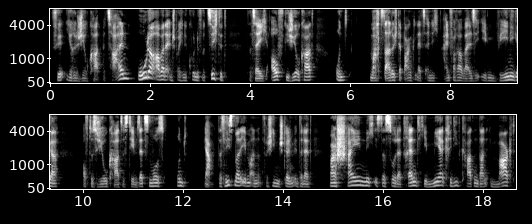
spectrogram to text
für ihre Girocard bezahlen. Oder aber der entsprechende Kunde verzichtet tatsächlich auf die Girocard und macht es dadurch der Bank letztendlich einfacher, weil sie eben weniger auf das Girocard-System setzen muss. Und ja, das liest man eben an verschiedenen Stellen im Internet. Wahrscheinlich ist das so der Trend, je mehr Kreditkarten dann im Markt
